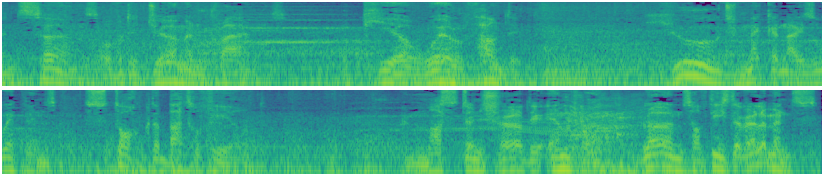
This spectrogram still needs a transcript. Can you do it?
Concerns over the German plans appear well founded. Huge mechanized weapons stalk the battlefield. I must ensure the Emperor learns of these developments.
